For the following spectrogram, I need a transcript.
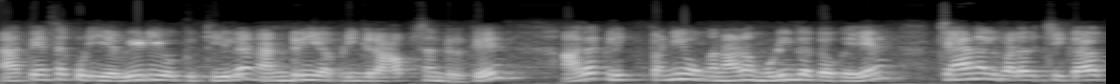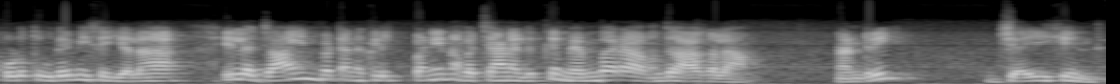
நான் பேசக்கூடிய வீடியோக்கு கீழே நன்றி அப்படிங்கிற ஆப்ஷன் இருக்கு. அதை கிளிக் பண்ணி உங்களால் முடிந்த தொகையை சேனல் வளர்ச்சிக்காக கொடுத்து உதவி செய்யலாம். இல்லை ஜாயின் பட்டனை கிளிக் பண்ணி நம்ம சேனலுக்கு மெம்பராக வந்து ஆகலாம். நன்றி. ஜெய்ஹிந்த்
